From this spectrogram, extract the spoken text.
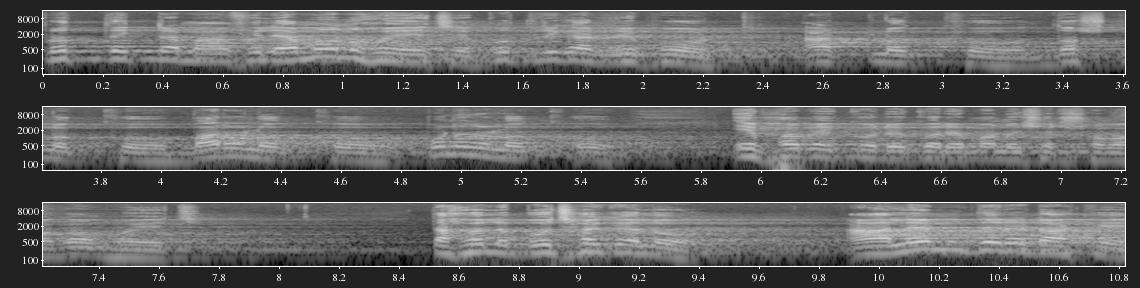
প্রত্যেকটা মাহফিল এমন হয়েছে, পত্রিকার রিপোর্ট আট লক্ষ, দশ লক্ষ, বারো লক্ষ, পনেরো লক্ষ, এভাবে করে করে মানুষের সমাগম হয়েছে। তাহলে বোঝা গেল, আলেমদের ডাকে,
